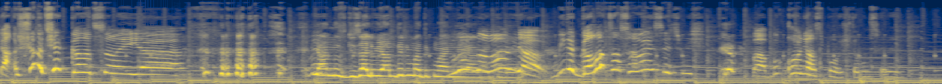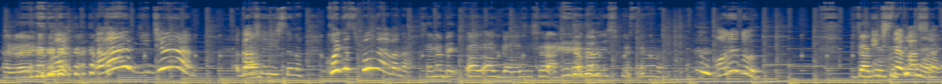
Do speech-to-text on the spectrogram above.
Ya şunu çek Galatasaray'ı ya. Yalnız güzel uyandırmadık mı anne ya Bunda var ya bir de Galatasaray seçmiş. Bak bu Konya Spor işte bunu severim. Evet. Evet yiyeceğim. Galatasaray'ı istemem. Konya Spor ver bana. Sana bir al al Galatasaray. Ya Spor istemem. O ne dur? Güzel İkisi de korkuttuk mu? Galatasaray.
